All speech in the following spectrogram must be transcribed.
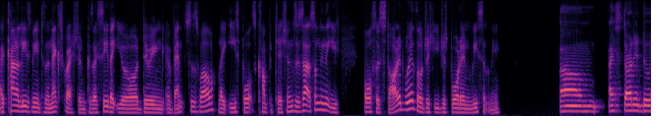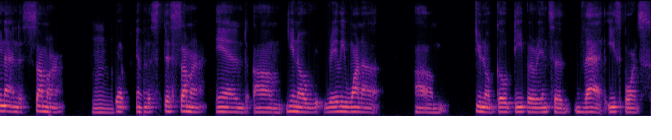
it kind of leads me into the next question because I see that you're doing events as well, like esports competitions. Is that something that you also started with, or just you just brought in recently? Um, I started doing that in the summer. Mm. Yep, in this this summer, and um, you know, really wanna um, you know, go deeper into that esports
